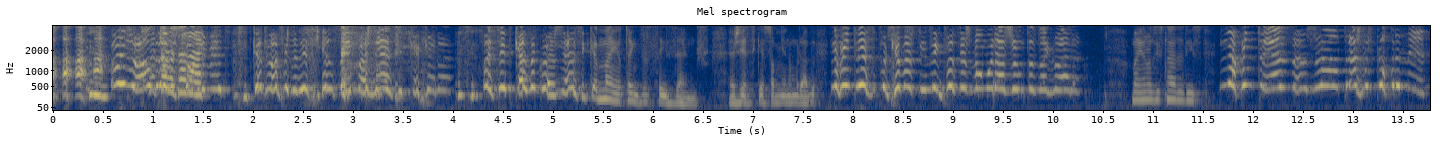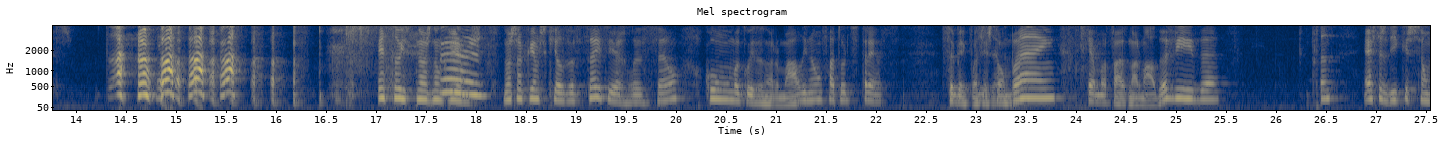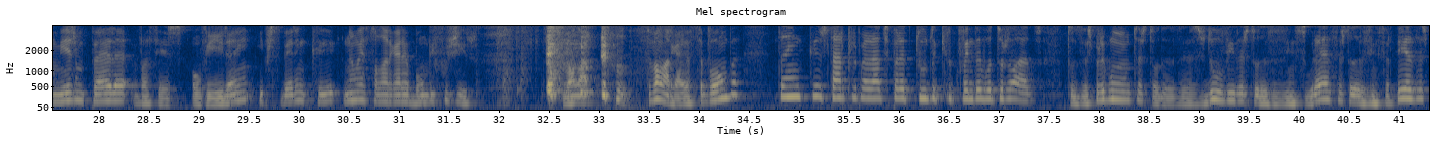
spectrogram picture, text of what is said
Ó João, estava traz já os na compromissos. Que a tua filha disse que ia sair com a Jéssica, cara. Vai sair de casa com a Jéssica. Mãe, eu tenho 16 anos. A Jéssica é só minha namorada. Não interessa, tu acabaste de dizer que vocês vão morar juntas agora. Mãe, eu não disse nada disso. Não interessa, João, traz-me os. É só isso que nós não queremos. Nós só queremos que eles aceitem a relação como uma coisa normal e não um fator de stress. Saber que vocês estão bem, que é uma fase normal da vida. Portanto, estas dicas são mesmo para vocês ouvirem e perceberem que não é só largar a bomba e fugir. Se vão, lar- se vão largar essa bomba, têm que estar preparados para tudo aquilo que vem do outro lado. Todas as perguntas, todas as dúvidas, todas as inseguranças, todas as incertezas.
